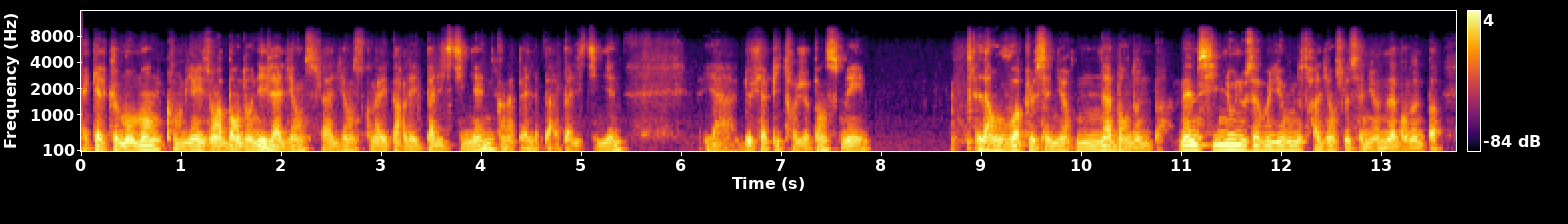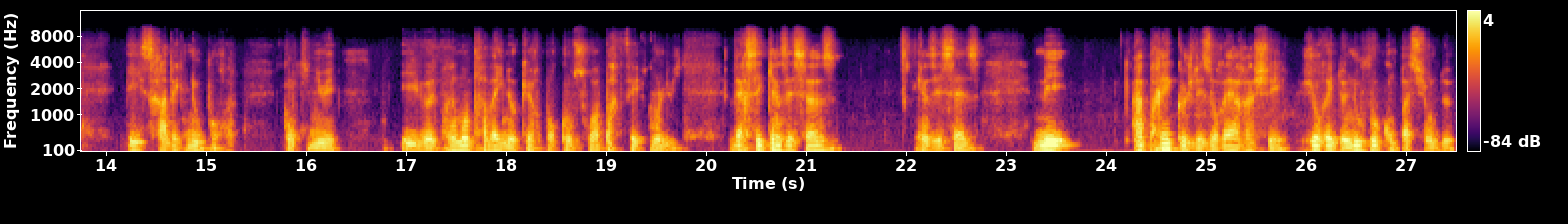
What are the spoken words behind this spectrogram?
y a quelques moments, combien ils ont abandonné l'alliance, l'alliance qu'on avait parlé palestinienne, qu'on appelle palestinienne. Il y a deux chapitres, je pense, mais là, on voit que le Seigneur n'abandonne pas. Même si nous, nous avouions notre alliance, le Seigneur ne l'abandonne pas. Et il sera avec nous pour continuer. Et il veut vraiment travailler nos cœurs pour qu'on soit parfait en lui. Versets 15 et 16. 15 et 16. Mais après que je les aurai arrachés, j'aurai de nouveau compassion d'eux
